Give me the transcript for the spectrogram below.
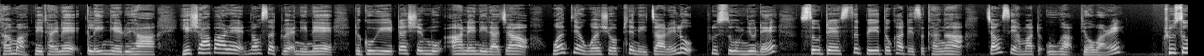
ခန်းမှာနေထိုင်တဲ့ကလေးငယ်တွေဟာရေရှားပါတဲ့နောက်ဆက်တွဲအနေနဲ့တကူရီတက်ရှင်းမှုအားနည်းနေတာကြောင့်ဝမ်းပြက်ဝမ်းလျှောဖြစ်နေကြတယ်လို့ဖရူဆိုမြို့နယ်ဆိုတဲစစ်ပေးဒုက္ခတဲ့စခန်းကကျောင်းဆရာမတဦးကပြောပါရယ် ဖရူဆို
